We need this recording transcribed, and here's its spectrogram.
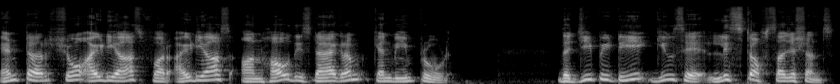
Enter show ideas for ideas on how this diagram can be improved. The GPT gives a list of suggestions.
